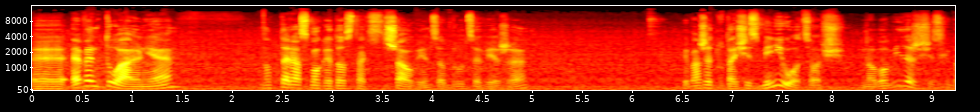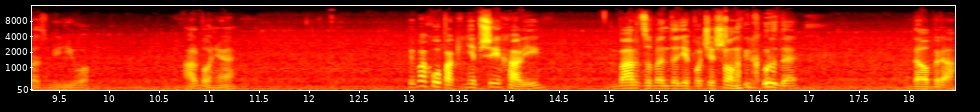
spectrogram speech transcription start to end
E, ewentualnie... No teraz mogę dostać strzał, więc obrócę wieżę. Chyba, że tutaj się zmieniło coś. No bo widzę, że się chyba zmieniło. Albo nie. Chyba chłopaki nie przyjechali. Bardzo będę niepocieszony, kurde. Dobra.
